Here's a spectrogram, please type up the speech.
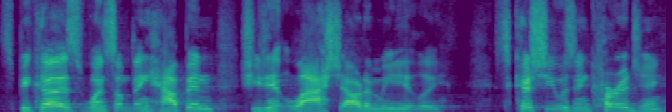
It's because when something happened, she didn't lash out immediately. It's because she was encouraging.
